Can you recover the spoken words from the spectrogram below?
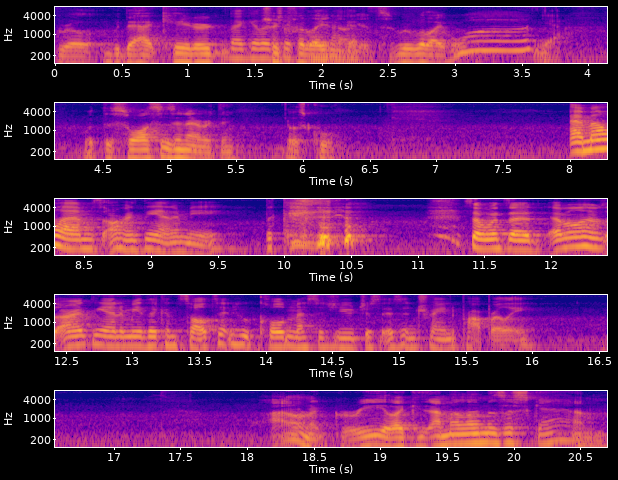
grill. They had catered Regular Chick Fil A Chick-fil-A nuggets. nuggets. We were like, what? Yeah. With the sauces and everything. It was cool. MLMs aren't the enemy. The Someone said MLMs aren't the enemy. The consultant who cold messaged you just isn't trained properly. I don't agree. Like MLM is a scam.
